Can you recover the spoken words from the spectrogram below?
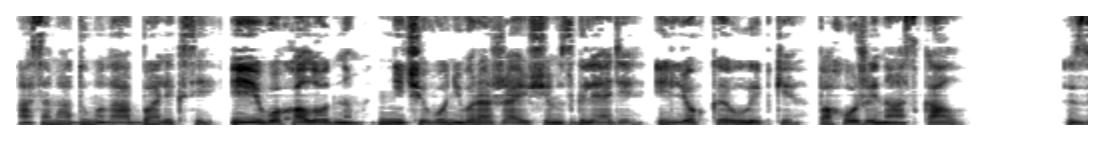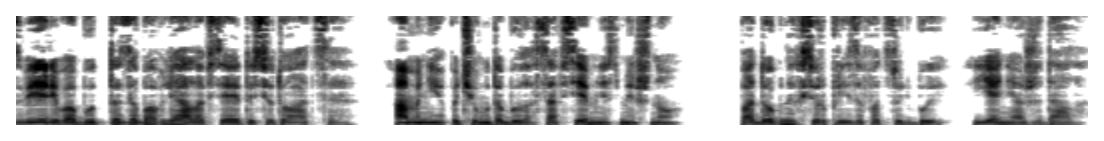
а сама думала об Алексе и его холодном, ничего не выражающем взгляде и легкой улыбке, похожей на оскал. Зверева будто забавляла вся эта ситуация, а мне почему-то было совсем не смешно. Подобных сюрпризов от судьбы я не ожидала.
